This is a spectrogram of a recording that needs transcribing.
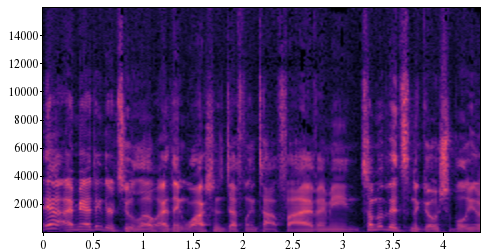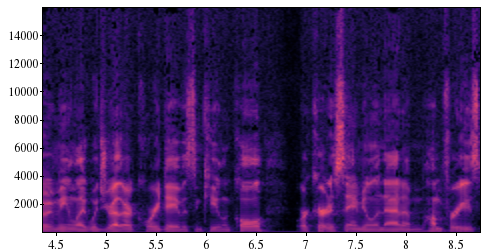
Yeah, I mean, I think they're too low. I think Washington's definitely top five. I mean, some of it's negotiable. You know what I mean? Like, would you rather have Corey Davis and Keelan Cole or Curtis Samuel and Adam Humphries?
